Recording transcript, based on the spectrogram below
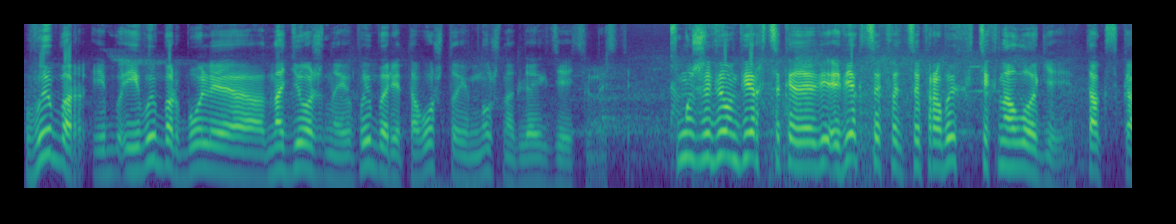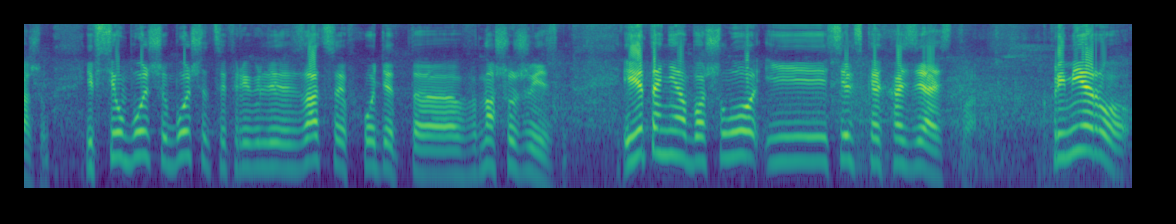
выбор и, и выбор более надежный в выборе того, что им нужно для их деятельности. Мы живем в век цифровых технологий, так скажем, и все больше и больше цифровизация входит э, в нашу жизнь. И это не обошло и сельское хозяйство. К примеру,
